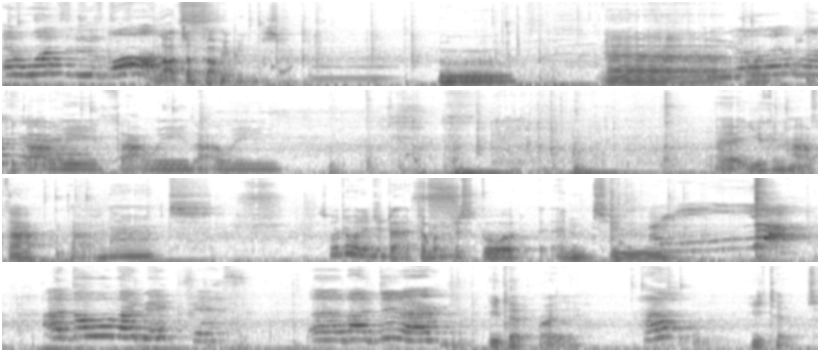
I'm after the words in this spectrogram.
And what's in the box? Lots of coffee beans. Ooh. Uh, I want put that away, that away, that away. Uh, you can have that, that, and that. So what do I want to do now? Do I want to just go into? Yeah. I don't want my breakfast. Uh, my dinner. Eat it, Riley. Huh? Eat it,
